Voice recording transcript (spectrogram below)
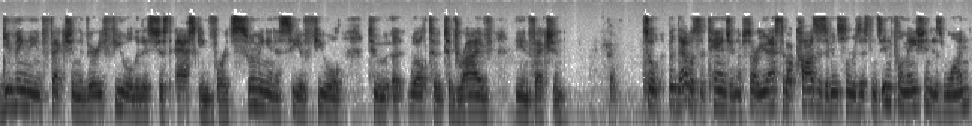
giving the infection the very fuel that it's just asking for. It's swimming in a sea of fuel to, uh, well, to, to drive the infection. So, but that was a tangent. I'm sorry. You asked about causes of insulin resistance. Inflammation is one,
